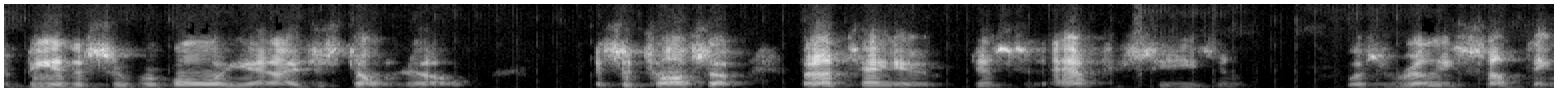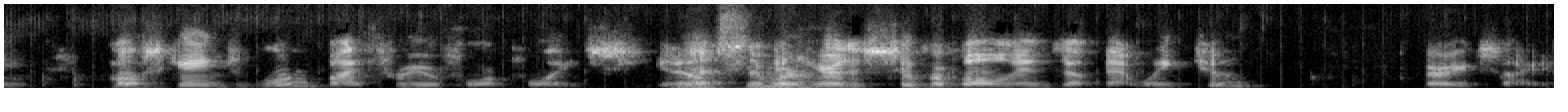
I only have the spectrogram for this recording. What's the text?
to be in the Super Bowl again. I just don't know. It's a toss up. But I'll tell you, this after season was really something. Most games were by three or four points. You know, Yes, they were. and here the Super Bowl ends up that way too. Very exciting.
